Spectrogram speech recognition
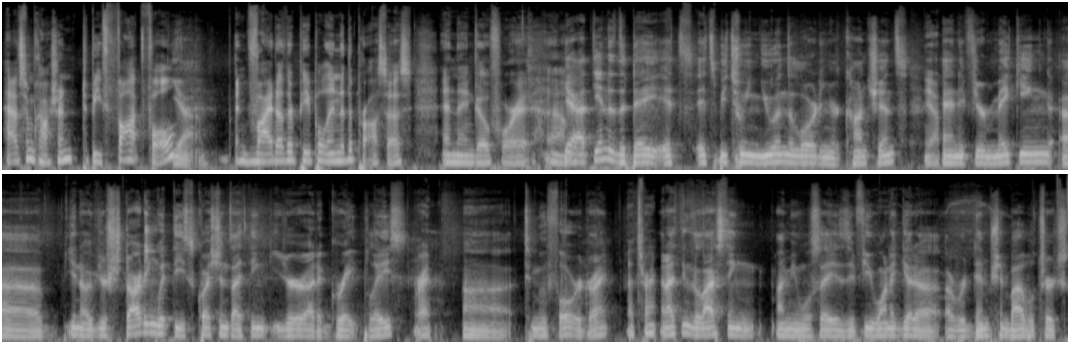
have some caution to be thoughtful Yeah. invite other people into the process and then go for it um, yeah at the end of the day it's it's between you and the lord and your conscience Yeah. and if you're making uh you know if you're starting with these questions i think you're at a great place right uh to move forward right that's right and i think the last thing i mean we'll say is if you want to get a, a redemption bible church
